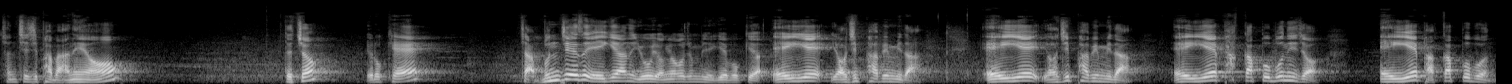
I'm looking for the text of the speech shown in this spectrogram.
전체 집합 안에요. 됐죠? 이렇게 자 문제에서 얘기하는 요 영역을 좀 얘기해 볼게요. A의 여집합입니다. A의 여집합입니다. A의 바깥 부분이죠. A의 바깥 부분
